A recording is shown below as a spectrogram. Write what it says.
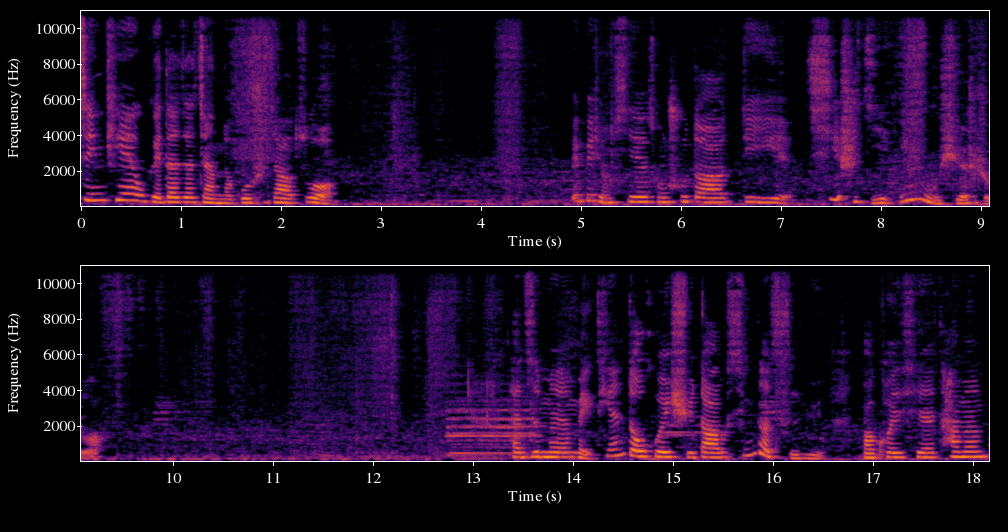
今天我给大家讲的故事叫做《贝贝熊系列丛书》的第七十集《鹦鹉学舌》。孩子们每天都会学到新的词语，包括一些他们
